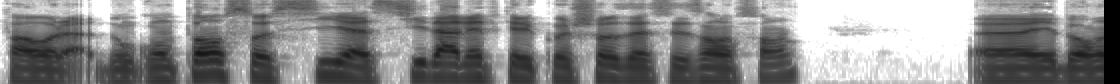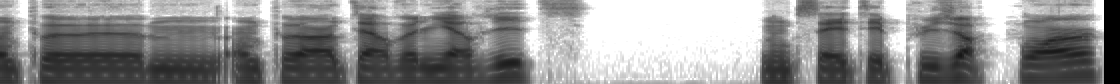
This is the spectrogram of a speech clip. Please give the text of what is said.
Enfin voilà. Donc on pense aussi à s'il arrive quelque chose à ses enfants, euh, et ben on peut on peut intervenir vite. Donc ça a été plusieurs points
